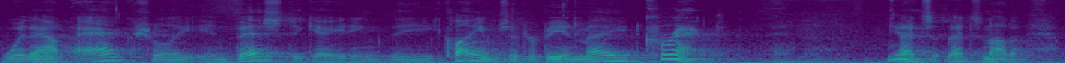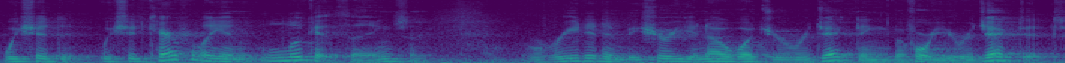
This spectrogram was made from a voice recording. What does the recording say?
without actually investigating the claims that are being made. Correct. Yeah. that's, that's not a, we should, we should carefully and look at things and read it and be sure you know what you're rejecting before you reject it.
